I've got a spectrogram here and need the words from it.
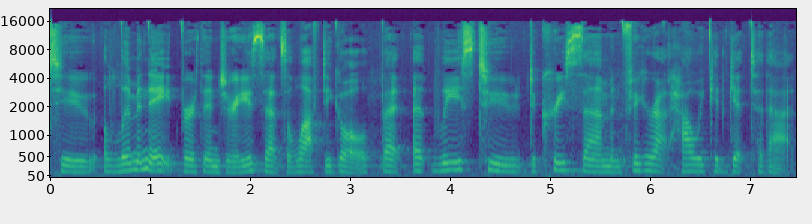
to eliminate birth injuries. That's a lofty goal, but at least to decrease them and figure out how we could get to that.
